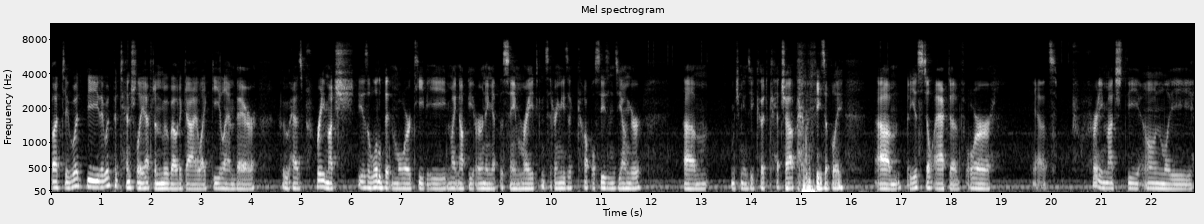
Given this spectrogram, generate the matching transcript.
but it would be they would potentially have to move out a guy like Guy Lambert who has pretty much he is a little bit more TPE, might not be earning at the same rate considering he's a couple seasons younger, um, which means he could catch up feasibly. Um, but he is still active, or yeah, that's pretty much the only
